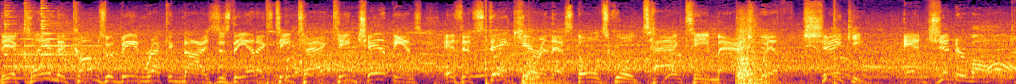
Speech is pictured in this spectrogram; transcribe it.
The acclaim that comes with being recognized as the NXT Tag Team Champions is at stake here in this old-school tag team match with Shanky and Jinder Mahal.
